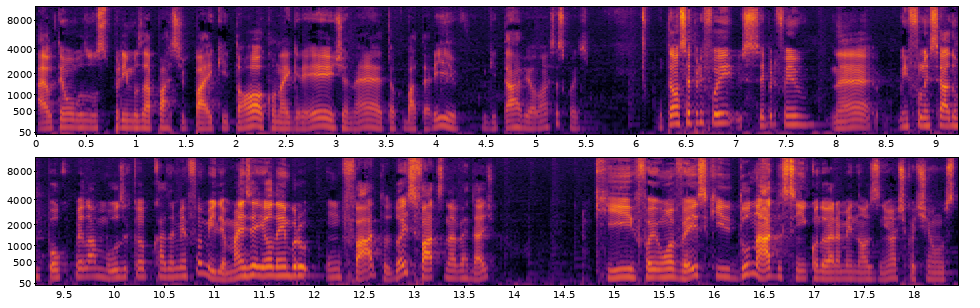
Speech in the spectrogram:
Aí eu tenho uns primos da parte de pai que tocam na igreja, né? Tocam bateria, guitarra, violão, essas coisas. Então eu sempre fui, sempre fui né, influenciado um pouco pela música por causa da minha família. Mas aí eu lembro um fato, dois fatos na verdade, que foi uma vez que do nada, assim, quando eu era menorzinho, acho que eu tinha uns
